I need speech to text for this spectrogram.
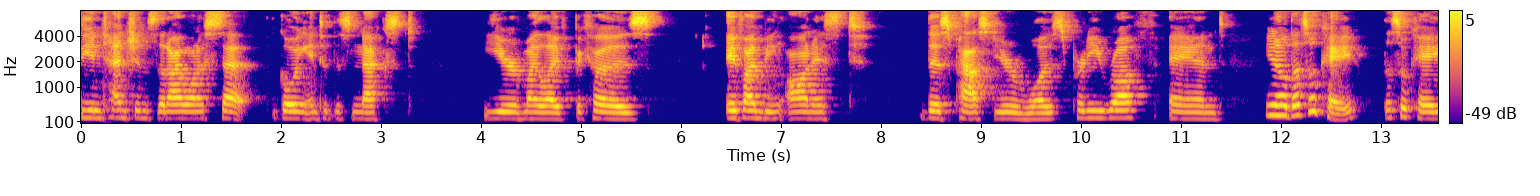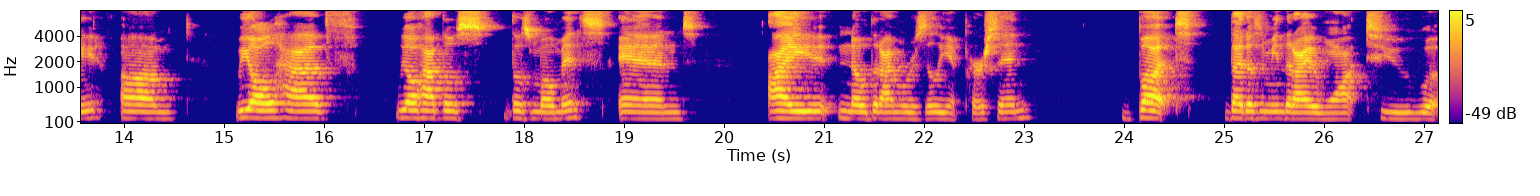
the intentions that I want to set going into this next year of my life because if I'm being honest, this past year was pretty rough and you know that's okay. That's okay. Um, we all have we all have those those moments and i know that i'm a resilient person but that doesn't mean that i want to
